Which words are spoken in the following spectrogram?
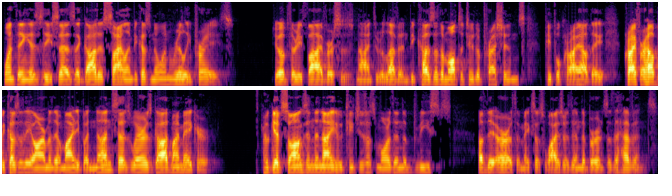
One thing is, he says that God is silent because no one really prays. Job 35, verses 9 through 11. Because of the multitude of oppressions, people cry out. They cry for help because of the arm of the Almighty, but none says, Where is God my Maker? Who gives songs in the night, who teaches us more than the beasts of the earth and makes us wiser than the birds of the heavens.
